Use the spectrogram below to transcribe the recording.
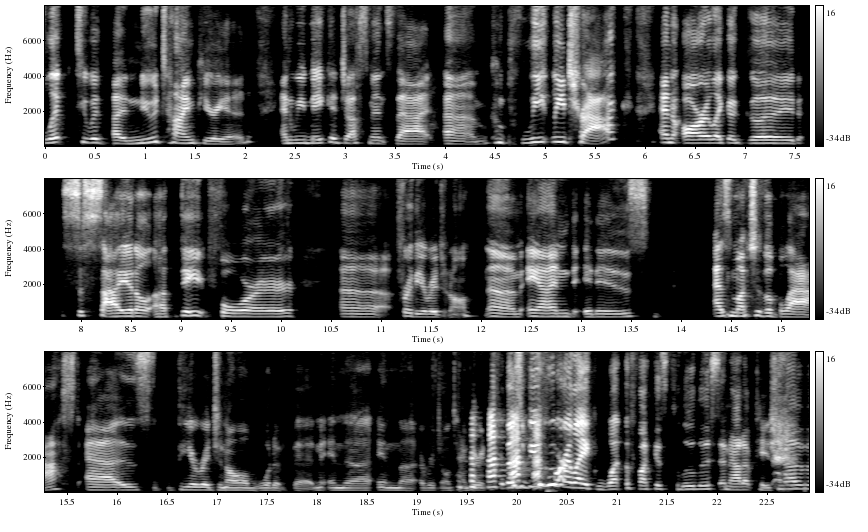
flip to a, a new time period, and we make adjustments that um, completely track and are like a good societal update for uh, for the original. Um, and it is as much of a blast as the original would have been in the in the original time period. For those of you who are like, what the fuck is Clueless an adaptation of?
